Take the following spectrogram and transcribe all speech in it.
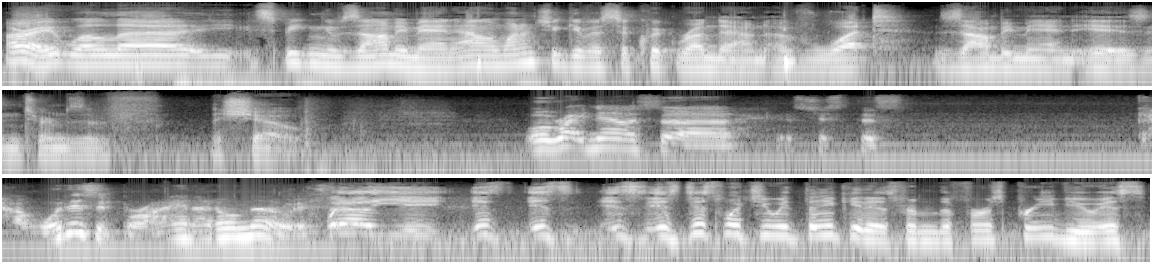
All right. Well, uh, speaking of Zombie Man, Alan, why don't you give us a quick rundown of what Zombie Man is in terms of the show? Well, right now it's uh it's just this. God, what is it, Brian? I don't know. It's, uh, Well, y- is is is is this what you would think it is from the first preview? It's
